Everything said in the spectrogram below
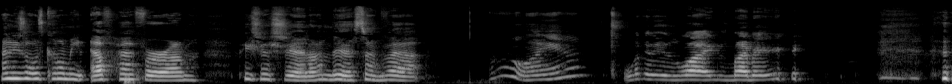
and he's always calling me an F heifer. I'm piece of shit. I'm this, I'm that. Oh, I am? Look at these legs, baby.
